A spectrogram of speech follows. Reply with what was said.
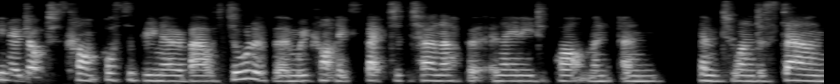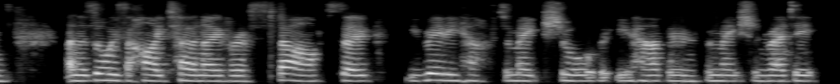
you know, doctors can't possibly know about all of them. We can't expect to turn up at an A&E department and them to understand. And there's always a high turnover of staff, so you really have to make sure that you have information ready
